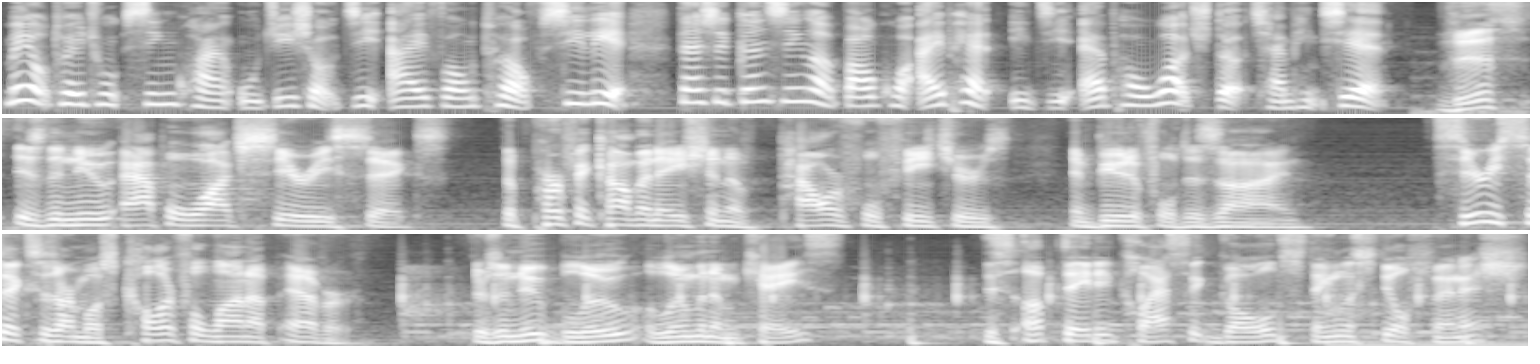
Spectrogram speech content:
没有推出新款 5G 手机 iPhone 12系列，但是更新了包括 iPad 以及 Apple Watch 的产品线。This is the new Apple Watch Series 6, the perfect combination of powerful features and beautiful design. Series 6 is our most colorful lineup ever. There's a new blue aluminum case. This updated classic gold stainless steel finish,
